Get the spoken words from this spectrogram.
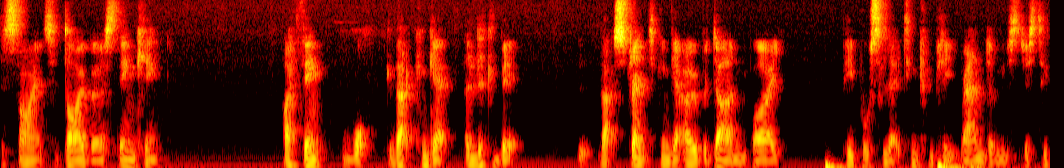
the science of diverse thinking. I think what that can get a little bit that strength can get overdone by people selecting complete randoms just to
